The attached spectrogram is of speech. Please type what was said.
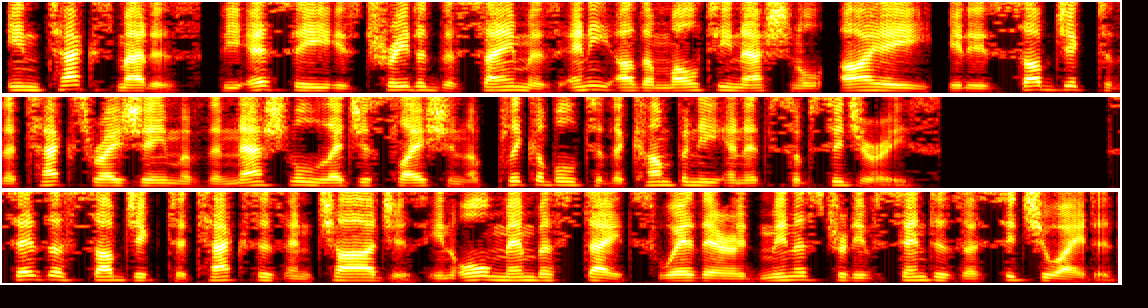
In tax matters, the SE is treated the same as any other multinational, i.e., it is subject to the tax regime of the national legislation applicable to the company and its subsidiaries. SEs are subject to taxes and charges in all member states where their administrative centers are situated.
